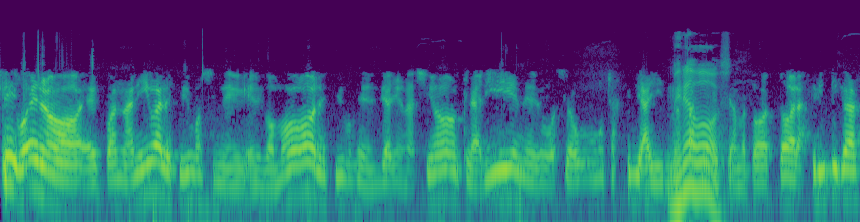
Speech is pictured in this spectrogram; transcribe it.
Sí, bueno, eh, cuando Aníbal estuvimos en el, Gomón, estuvimos en el Diario Nación, Clarín, eh, hubo muchas críticas, vos. se llama todas, las críticas,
